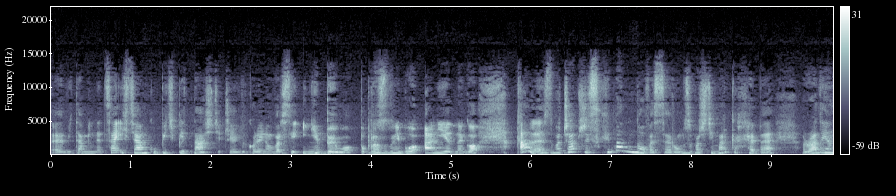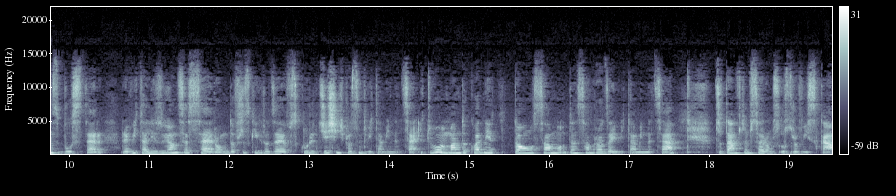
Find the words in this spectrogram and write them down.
e, witaminy C i chciałam kupić 15, czyli jakby kolejną wersję i nie było. Po prostu nie było ani jednego. Ale zobaczyłam, że jest chyba nowe serum. Zobaczcie, marka Hebe Radiance Booster, rewitalizujące serum do wszystkich rodzajów skóry 10% witaminy C. I tu mam dokładnie tą samą, ten sam rodzaj witaminy C, co tam w tym serum z uzdrowiska.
